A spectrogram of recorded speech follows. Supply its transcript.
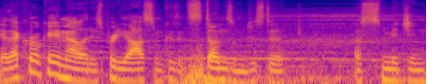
Yeah, that croquet mallet is pretty awesome because it stuns them just a, a smidgen.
